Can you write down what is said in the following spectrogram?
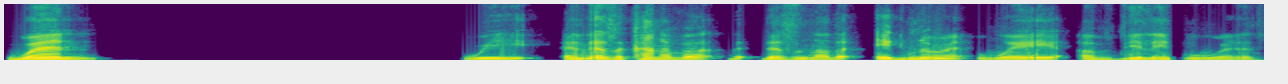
When we and there's a kind of a there's another ignorant way of dealing with,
